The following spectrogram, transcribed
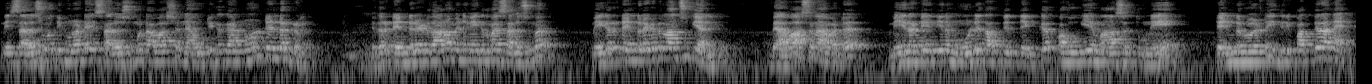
මේ සැලසුම තිබුණාට ඒ සැලසුමට අවශ්‍ය නැව් ටික ගන්න ඕන ටෙන්ඩර් ක්‍රමය. ඒතර ටෙන්ඩර් එකට දානවා මෙන්න මේක තමයි සැලසුම. මේකට ටෙන්ඩර් එකට ලන්සු කියන්නේ. හැබැයි අවාසනාවට මේ රටේ තියෙන මූල්‍ය තත්ත්වෙත් එක්ක පහුගිය මාස 3 ටෙන්ඩර් වලට ඉදිරිපත් වෙලා නැහැ.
